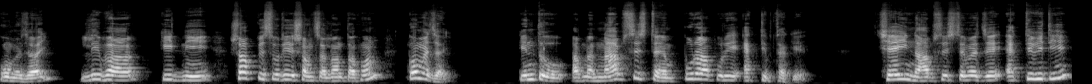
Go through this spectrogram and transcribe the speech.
কমে যায় লিভার কিডনি সব কিছুরই সঞ্চালন তখন কমে যায়। কিন্তু আপনার নার্ভ সিস্টেম পুরাপুরি অ্যাক্টিভ থাকে। সেই নার্ভ সিস্টেমের যে অ্যাক্টিভিটি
